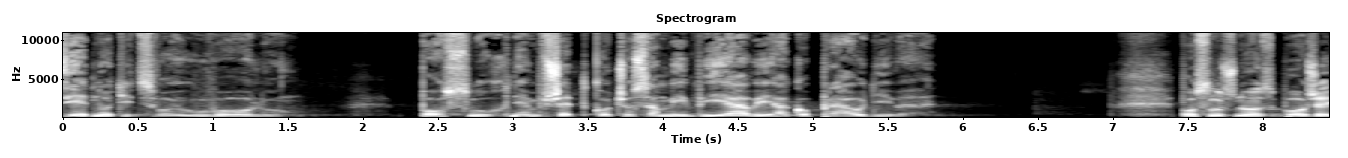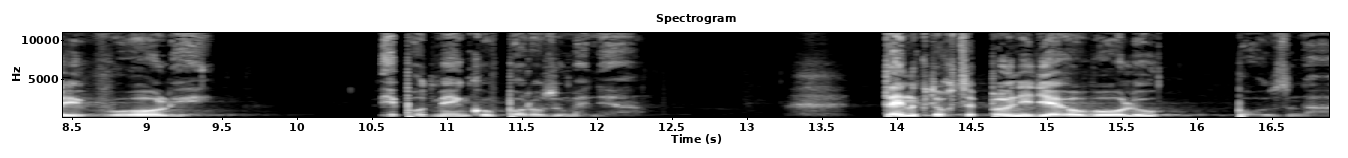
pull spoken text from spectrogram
zjednotiť svoju vôľu. Posluchnem všetko, čo sa mi vyjaví ako pravdivé. Poslušnosť Božej vôli je podmienkou porozumenia. Ten, kto chce plniť jeho vôľu, pozná.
